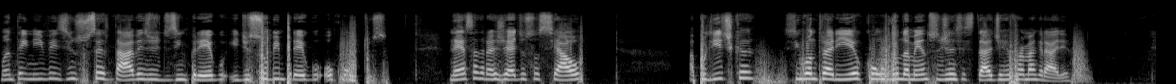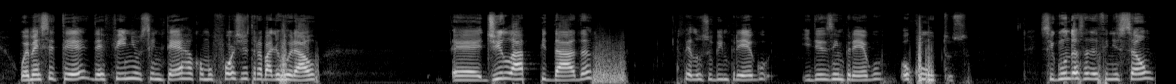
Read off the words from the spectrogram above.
mantém níveis insustentáveis de desemprego e de subemprego ocultos. Nessa tragédia social, a política se encontraria com fundamentos de necessidade de reforma agrária. O MST define o Sem Terra como força de trabalho rural é, dilapidada pelo subemprego e desemprego ocultos. Segundo essa definição,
